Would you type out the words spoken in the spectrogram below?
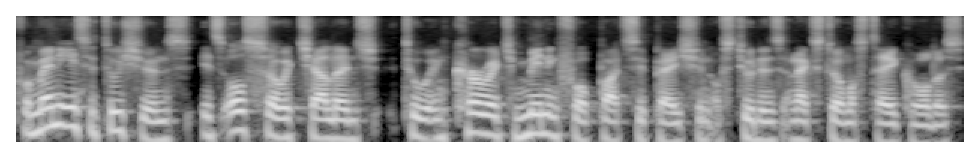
For many institutions, it's also a challenge to encourage meaningful participation of students and external stakeholders,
